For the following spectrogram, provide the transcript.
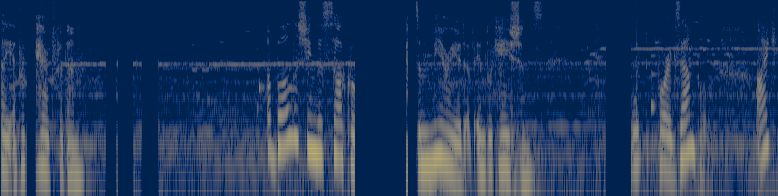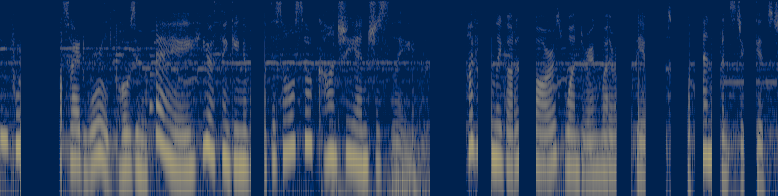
I am prepared for them. Abolishing the Sako has a myriad of implications. Would, for example, I can foresee the outside world posing Hey, you're thinking about this all so conscientiously. I've only got as far as wondering whether I'll be able to sell entrance tickets to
